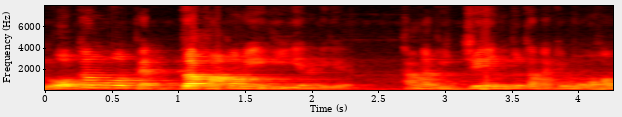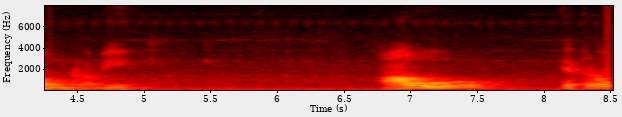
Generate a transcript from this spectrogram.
లోకంలో పెద్ద పాపం ఏది అని అడిగారు. తన విద్య ఎందు తనకి మోహం ఉండడమే. ఆవు ఎక్కడో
